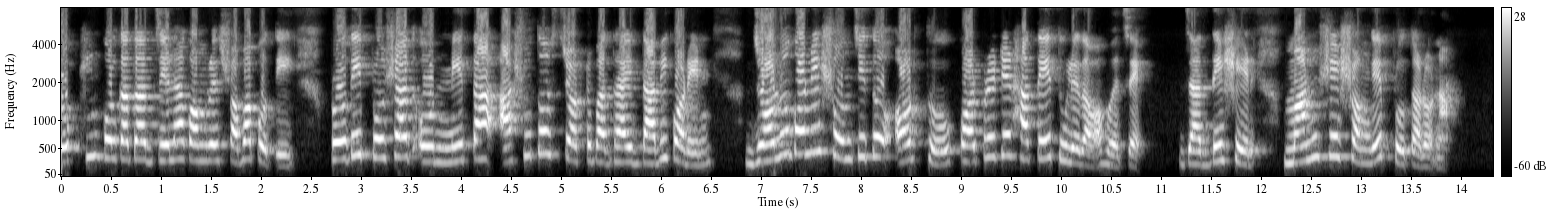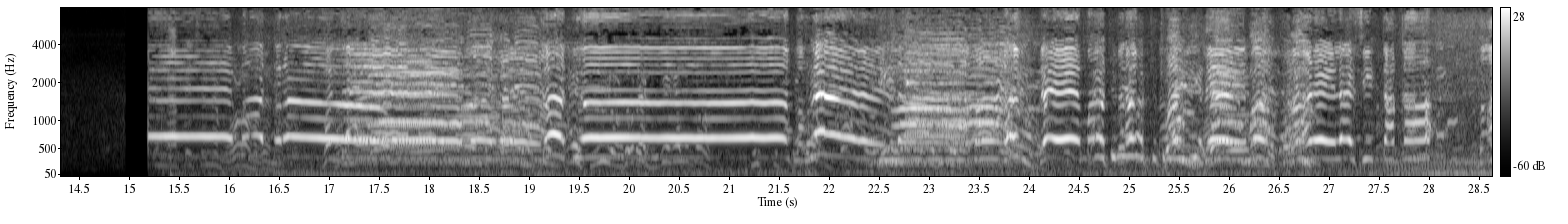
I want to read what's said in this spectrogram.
দক্ষিণ কলকাতার জেলা কংগ্রেস সভাপতি প্রদীপ প্রসাদ ও নেতা আশুতোষ চট্টোপাধ্যায় দাবি করেন, জনগণের সঞ্চিত অর্থ কর্পোরেটের হাতে তুলে দেওয়া হয়েছে, যা দেশের মানুষের সঙ্গে প্রতারণা। টাকা।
